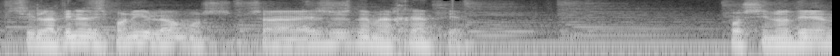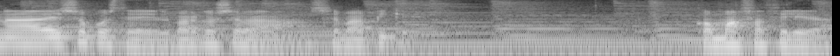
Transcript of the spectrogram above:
si la tienes disponible, vamos, o sea, eso es de emergencia. Pues si no tienes nada de eso, pues el barco se va se va a pique con más facilidad.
